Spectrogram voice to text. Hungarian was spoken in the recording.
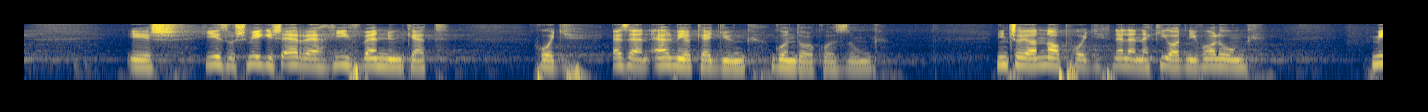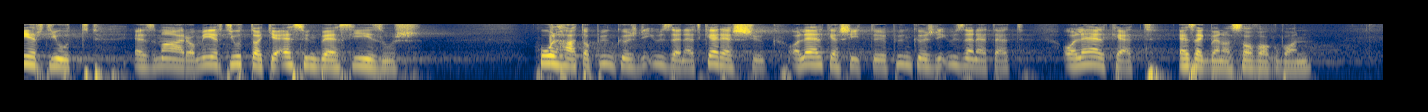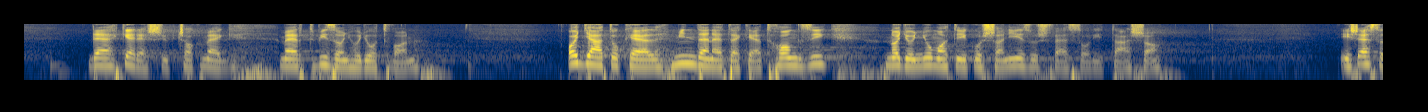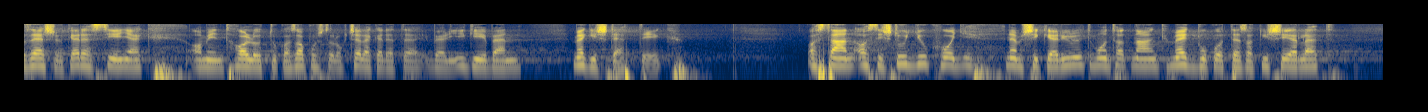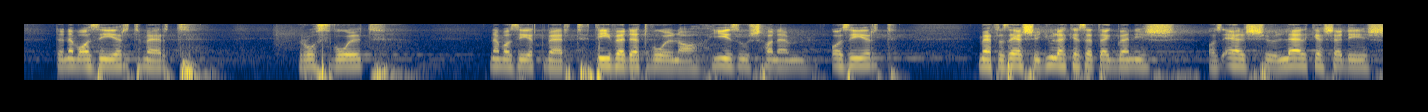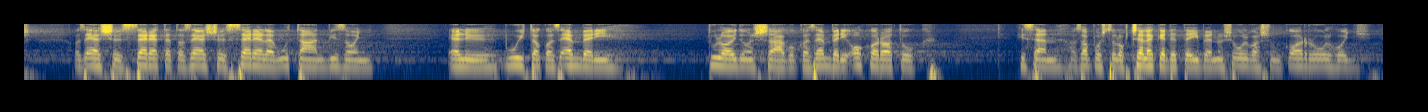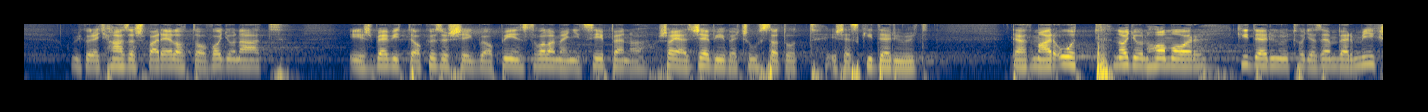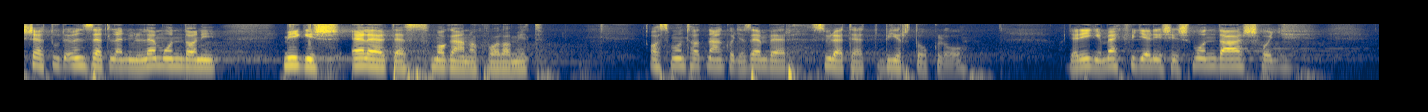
és Jézus mégis erre hív bennünket, hogy ezen elmélkedjünk, gondolkozzunk. Nincs olyan nap, hogy ne lenne kiadni valónk. Miért jut ez mára? Miért juttatja eszünkbe ezt Jézus? Hol hát a pünkösdi üzenet? Keressük a lelkesítő pünkösdi üzenetet, a lelket ezekben a szavakban. De keressük csak meg, mert bizony, hogy ott van. Adjátok el mindeneteket, hangzik nagyon nyomatékosan Jézus felszólítása. És ezt az első keresztények, amint hallottuk az apostolok cselekedetebeli igében, meg is tették. Aztán azt is tudjuk, hogy nem sikerült, mondhatnánk, megbukott ez a kísérlet, de nem azért, mert rossz volt, nem azért, mert tévedett volna Jézus, hanem azért, mert az első gyülekezetekben is az első lelkesedés, az első szeretet, az első szerelem után bizony előbújtak az emberi tulajdonságok, az emberi akaratok, hiszen az apostolok cselekedeteiben most olvasunk arról, hogy amikor egy házaspár eladta a vagyonát, és bevitte a közösségbe a pénzt, valamennyit szépen a saját zsebébe csúsztatott, és ez kiderült. Tehát már ott nagyon hamar kiderült, hogy az ember mégse tud önzetlenül lemondani, mégis eleltesz magának valamit. Azt mondhatnánk, hogy az ember született birtokló. Hogy a régi megfigyelés és mondás, hogy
